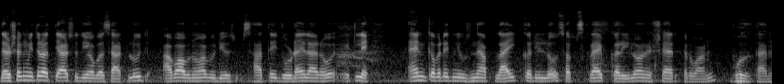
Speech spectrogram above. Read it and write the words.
દર્શક મિત્રો, અત્યાર સુધીમાં બસ આટલું જ. આવા નવા વીડિયો સાથે જોડાયેલા રહો એટલે એન કવરેજ ન્યૂઝને આપ લાઇક કરી લો સબસ્ક્રાઇબ કરી લો અને શેર કરવાનું ભૂલતા નહીં.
